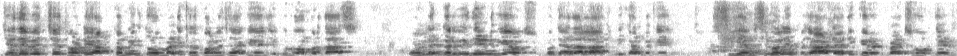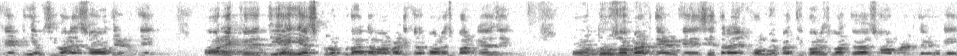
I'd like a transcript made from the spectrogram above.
ਜਿਹਦੇ ਵਿੱਚ ਤੁਹਾਡੇ ਅਪਕਮਿੰਗ ਦੋ ਮੈਡੀਕਲ ਕਾਲਜ ਹੈਗੇ ਆ ਜੀ, ਗੁਰੂ ਅਮਰਦਾਸ। ਉਹ ਲੰਗਰ ਵੀ ਦੇਣਗੇ ਔਰ ਬੰਦਿਆਂ ਦਾ ਇਲਾਜ ਵੀ ਕਰਨਗੇ। ਸੀਐਮਸੀ ਵਾਲੇ 50 ਡੈਡੀਕੇਟਡ ਬੈੱਡਸ ਹੋਰ ਦੇਣਗੇ ਡੀਐਮਸੀ ਵਾਲੇ 100 ਦੇਣਗੇ। ਔਰ ਇੱਕ ਜੀਆਈਐਸ ਗਰੁੱਪ ਦਾ ਨਵਾਂ ਮੈਡੀਕਲ ਕਾਲਜ ਬਣ ਰਿਹਾ ਜੀ। ਉਹ 200 ਬੈੱਡ ਦੇਣਗੇ। ਇਸੇ ਤਰ੍ਹਾਂ ਇੱਕ ਹੋਮਿਓਪੈਥੀ ਕਾਲਜ ਬਣਦਾ ਹੋਇਆ 100 ਬੈੱਡ ਦੇਣਗੇ।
